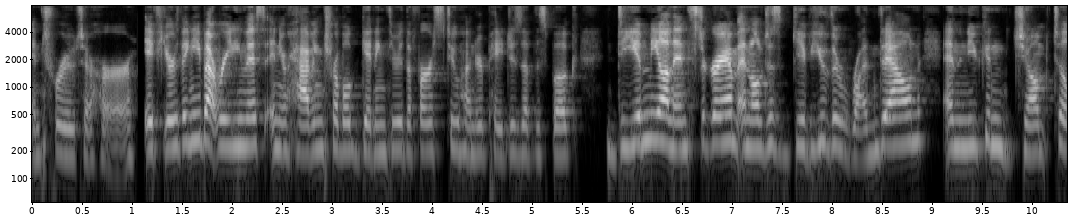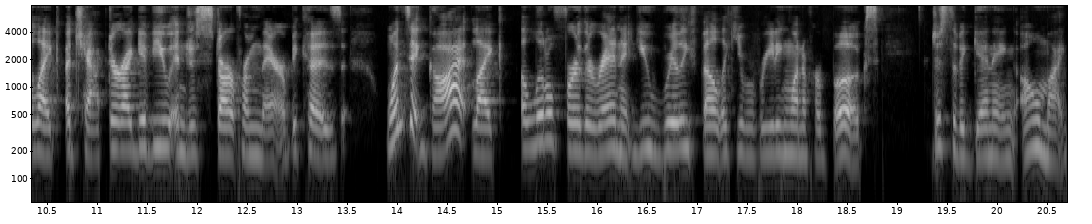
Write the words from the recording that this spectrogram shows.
and true to her. If you're thinking about reading this and you're having trouble getting through the first 200 pages of this book, DM me on Instagram and I'll just give you the rundown and then you can jump to like a chapter I give you and just start from there because once it got like a little further in you really felt like you were reading one of her books. Just the beginning. Oh my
